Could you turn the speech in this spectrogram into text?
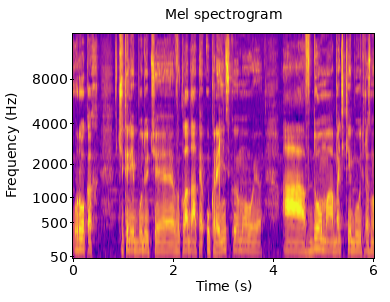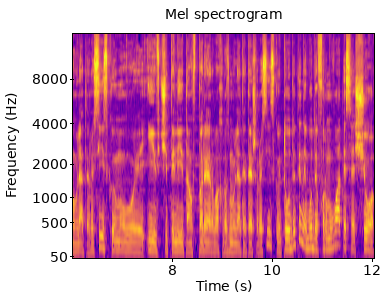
уроках вчителі будуть викладати українською мовою, а вдома батьки будуть розмовляти російською мовою, і вчителі там в перервах розмовляти теж російською, то у дитини буде формуватися, що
